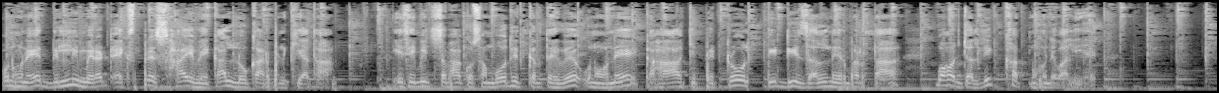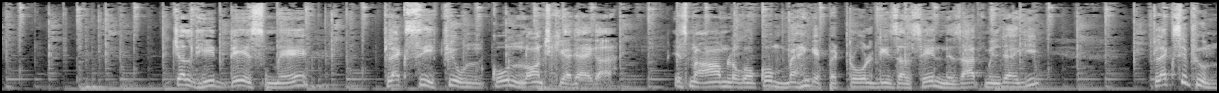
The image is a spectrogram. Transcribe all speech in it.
उन्होंने दिल्ली मेरठ एक्सप्रेस हाईवे का लोकार्पण किया था। इसी बीच सभा को संबोधित करते हुए उन्होंने कहा कि पेट्रोल की डीजल निर्भरता बहुत जल्दी खत्म होने वाली है। जल्द ही देश में फ्लेक्सी फ्यूल को लॉन्च किया जाएगा। इसमें आम लोगों को महँगे पेट्रोल, डीजल से निजात मिल जाएगी। फ्लेक्सी फ्यूल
